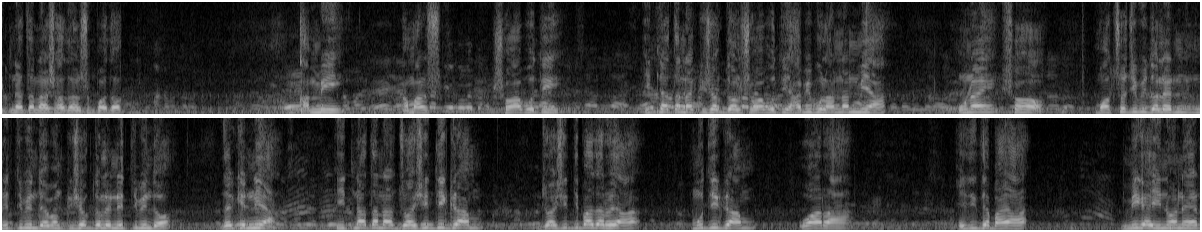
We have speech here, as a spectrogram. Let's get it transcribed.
ইটনা থানা সাধারণ সম্পাদক। আমি আমার সভাপতি ইটনা থানা কৃষক দল সভাপতি হাবিবুল হান্নান মিয়া উনাই সহ মৎস্যজীবী দলের নেতৃবৃন্দ এবং কৃষক দলের নেতৃবৃন্দদেরকে নিয়ে ইটনা থানার জয়সিদ্ধি গ্রাম, জয়সিদ্ধি বাজার হইয়া মুদির গ্রাম, ওয়ারা, এদিক দিয়ে ভায়া মিগা ইউনিয়নের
